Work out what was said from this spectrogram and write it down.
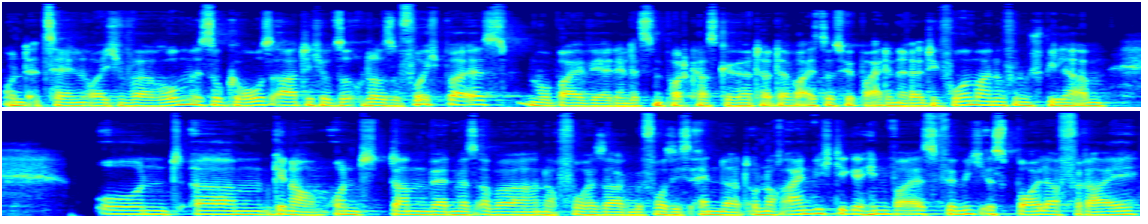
und erzählen euch, warum es so großartig oder so, oder so furchtbar ist. Wobei, wer den letzten Podcast gehört hat, der weiß, dass wir beide eine relativ hohe Meinung von dem Spiel haben. Und ähm, genau, und dann werden wir es aber noch vorher sagen, bevor sich ändert. Und noch ein wichtiger Hinweis, für mich ist spoilerfrei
